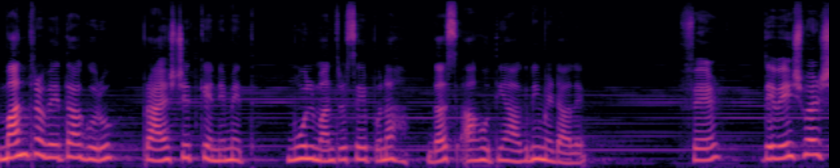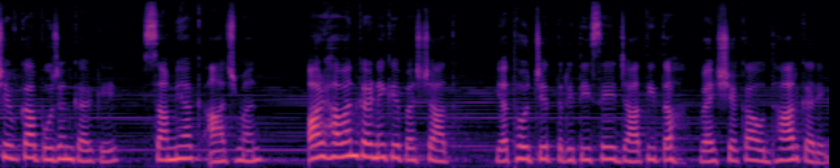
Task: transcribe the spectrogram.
मंत्रवेता गुरु प्रायश्चित के निमित्त मूल मंत्र से पुनः दस आहुतियाँ अग्नि में डालें। फिर देवेश्वर शिव का पूजन करके सम्यक आचमन और हवन करने के पश्चात यथोचित रीति से जातितः वैश्य का उद्धार करे।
